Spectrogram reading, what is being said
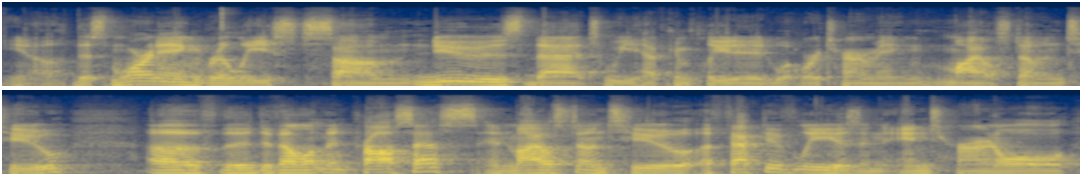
you know, this morning released some news that we have completed what we're terming milestone two of the development process. And Milestone 2 effectively is an internal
